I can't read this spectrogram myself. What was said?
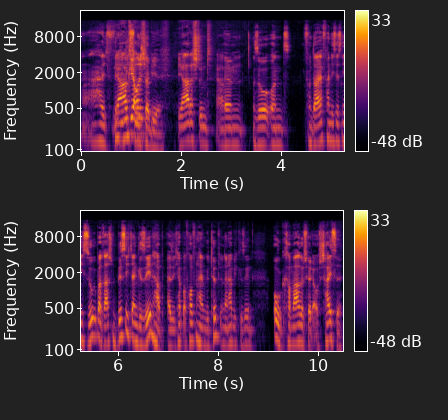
Ah, ich finde ja, okay, nicht so stabil. Ja, das stimmt. Ja. Ähm, so, und von daher fand ich es jetzt nicht so überraschend, bis ich dann gesehen habe, also ich habe auf Hoffenheim getippt und dann habe ich gesehen, oh, Kramaric fällt auf, scheiße.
